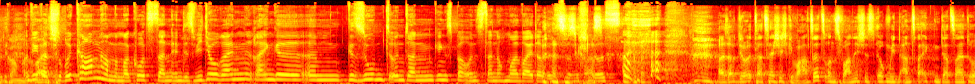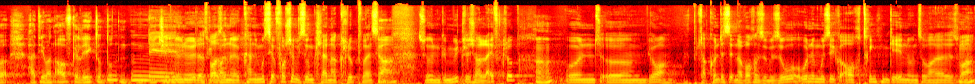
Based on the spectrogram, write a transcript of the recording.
zurückkamen. Und wie wir zurückkamen, haben wir mal kurz dann in das Video rein, reingezoomt ähm, gezoomt und dann ging es bei uns dann nochmal weiter bis Das ist zum krass. Schluss. Also haben die Leute tatsächlich gewartet und es war nicht irgendwie ein anderer Ecken der Zeit, oder hat jemand aufgelegt und dort ein Nee. DJ. Nö, nö, das war so eine, kann, du musst dir vorstellen, wie so ein kleiner Club, weißt Ja. du? So ein gemütlicher Live-Club. Und ähm, ja, da konntest du in der Woche sowieso ohne Musik auch trinken gehen und so weiter. Das war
